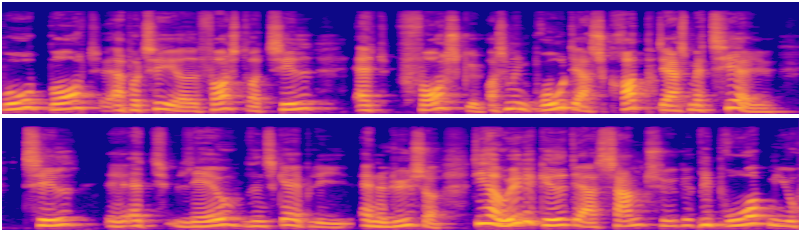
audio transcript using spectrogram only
bruge bortapporterede fostre til at forske og simpelthen bruge deres krop, deres materie til øh, at lave videnskabelige analyser. De har jo ikke givet deres samtykke. Vi bruger dem jo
